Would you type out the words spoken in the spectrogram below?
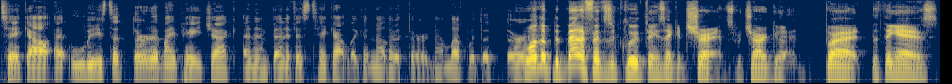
take out at least a third of my paycheck, and then benefits take out like another third, and I'm left with a third. Well, the, the benefits include things like insurance, which are good. But the thing is,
